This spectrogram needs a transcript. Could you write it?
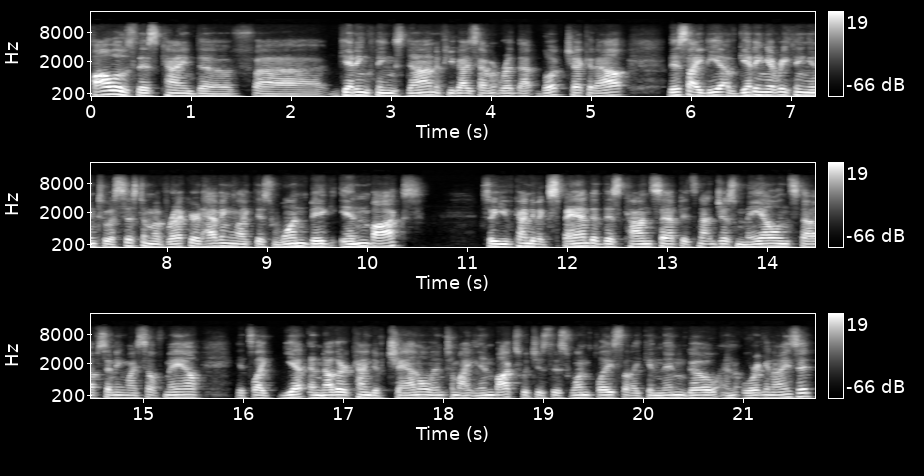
follows this kind of uh, getting things done. If you guys haven't read that book, check it out. This idea of getting everything into a system of record, having like this one big inbox. So you've kind of expanded this concept. It's not just mail and stuff, sending myself mail. It's like yet another kind of channel into my inbox, which is this one place that I can then go and organize it.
